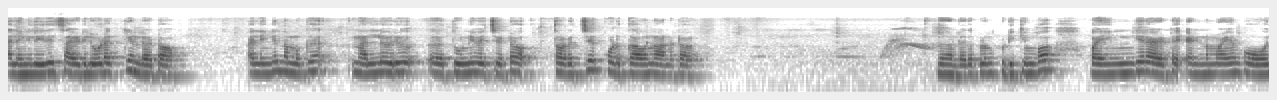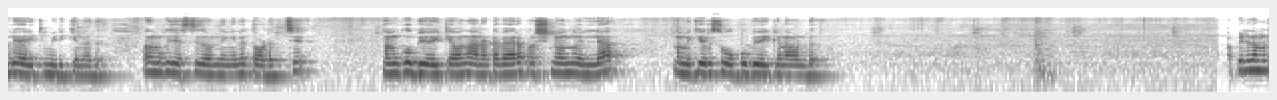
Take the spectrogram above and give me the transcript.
അല്ലെങ്കിൽ ഇത് സൈഡിലൂടെ ഒക്കെ ഉണ്ട് കേട്ടോ. അല്ലെങ്കിൽ നമുക്ക് നല്ലൊരു തുണി വെച്ചിട്ടോ തുടച്ച് കൊടുക്കാവുന്നതാണ് കേട്ടോ. ഇത് കണ്ടോ ഇതിപ്പോൾ പിടിക്കുമ്പോൾ ഭയങ്കരമായിട്ട് എണ്ണമയം പോലെ ആയിരിക്കും ഇരിക്കുന്നത്. അപ്പോൾ നമുക്ക് ജസ്റ്റ് ഇതൊന്നിങ്ങനെ തുടച്ച് നമുക്ക് ഉപയോഗിക്കാവുന്നതാണ് കേട്ടോ വേറെ പ്രശ്നമൊന്നുമില്ല. നമുക്ക് ഒരു സോപ്പ് ഉപയോഗിക്കണമുണ്ട്. പിന്നെ നമ്മൾ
